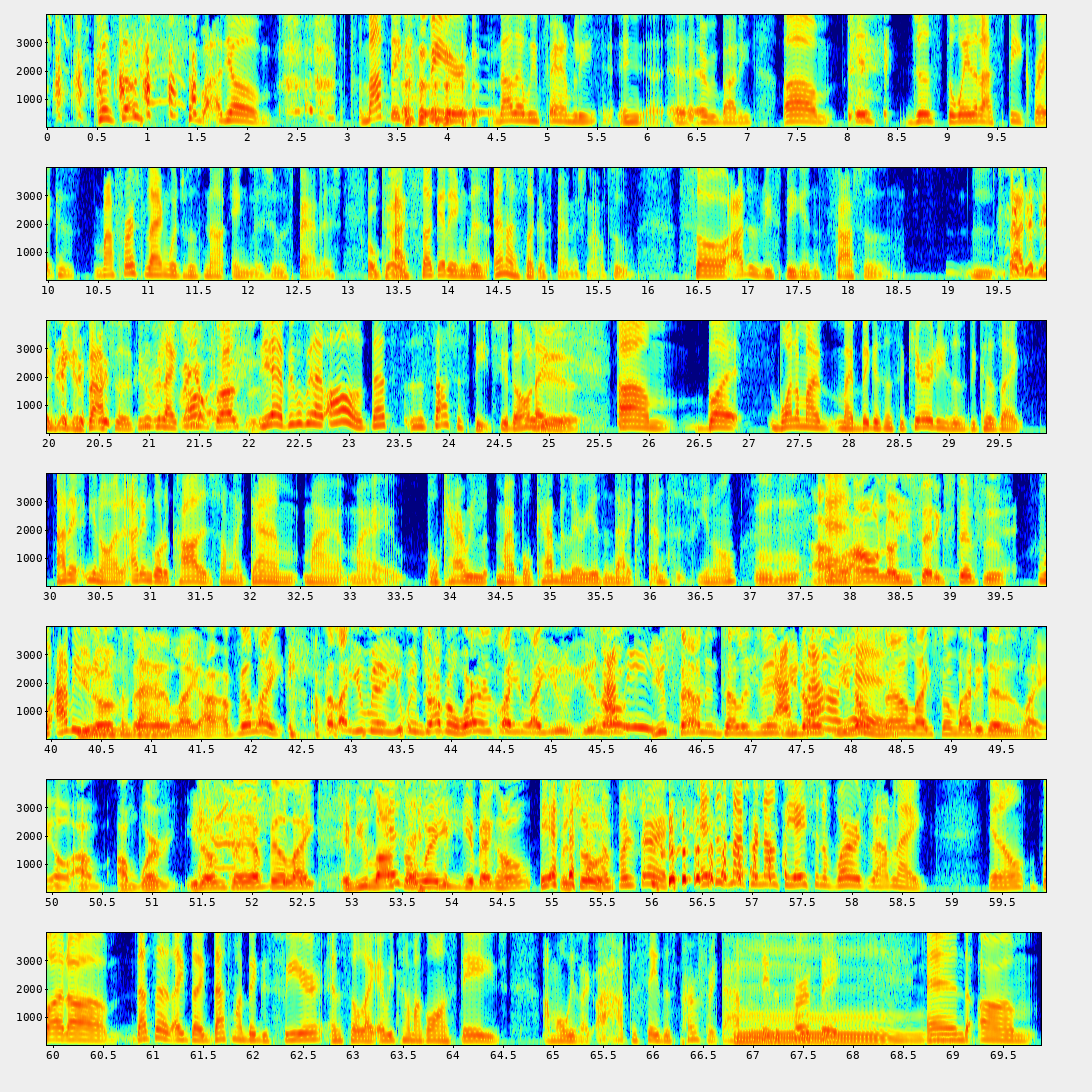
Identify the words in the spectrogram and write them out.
because yo my biggest fear now that we family and uh, everybody um is just the way that i speak right because my first language was not english it was spanish okay. I suck at English and I suck at Spanish now too. So I just be speaking Sasha. I just be speaking Sasha. People be like, oh, Sasha. yeah. People be like, oh, that's a Sasha speech, you know, like, yeah. um. But one of my my biggest insecurities is because like I didn't, you know, I, I didn't go to college, so I'm like, damn, my my vocabulary my vocabulary isn't that extensive, you know. Mm-hmm. I, And- I don't know. You said extensive. Well, I be You know what I'm sometimes. saying? Like I, I feel like I feel like you've been you've been dropping words like like you you know I mean, you sound intelligent. I you don't sound- you yeah. don't sound like somebody that is like yo I'm I'm worried. You know what I'm saying? I feel like if you lost somewhere, you can get back home Yeah, for sure. for sure. It's just my pronunciation of words where I'm like, you know. But um, that's it. Like, like that's my biggest fear. And so like every time I go on stage, I'm always like, "Oh, I have to say this perfect. I have to say this perfect. Mm. And um,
